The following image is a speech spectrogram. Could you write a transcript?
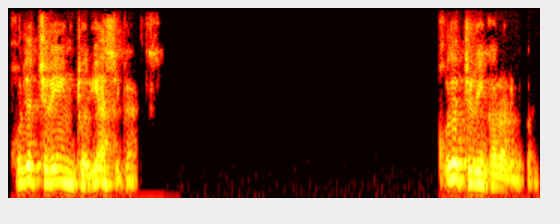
خودت چرا اینطوری هستی پس؟ خودت چرا این کارا رو می‌کنی؟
